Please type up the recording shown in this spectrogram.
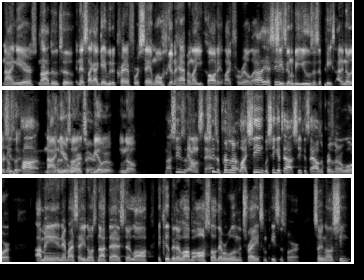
Nine years. No, I do too. and it's like I gave you the credit for saying what was gonna happen. Like you called it. Like for real. Like oh yeah, she's, she's, gonna be used as a piece. I didn't know they're gonna put pawn. nine years on her to be able to, you know, No, she's a, she's a prisoner. Like she, when she gets out, she can say I was a prisoner of war. I mean, and everybody say, you know, it's not that, it's their law. It could be their law, but also they were willing to trade some pieces for her. So you know, she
